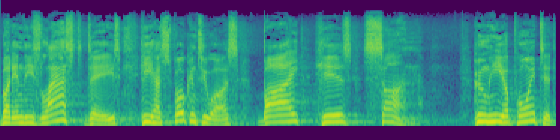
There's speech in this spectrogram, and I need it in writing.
But in these last days, he has spoken to us by his Son, whom he appointed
